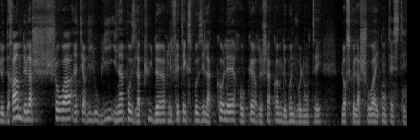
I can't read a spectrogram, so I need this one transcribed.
Le drame de la Shoah interdit l'oubli, il impose la pudeur, il fait exploser la colère au cœur de chaque homme de bonne volonté lorsque la Shoah est contestée.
